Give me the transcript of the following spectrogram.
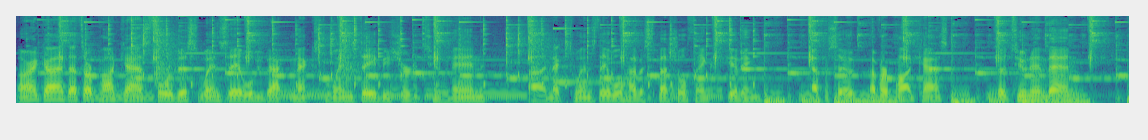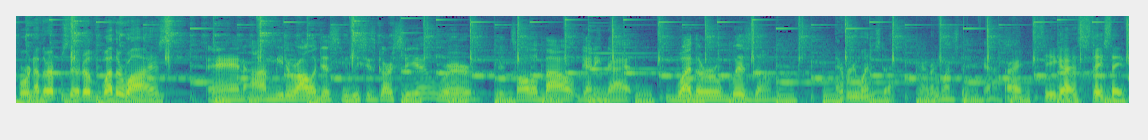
All right, guys, that's our podcast for this Wednesday. We'll be back next Wednesday. Be sure to tune in. Uh, next Wednesday, we'll have a special Thanksgiving episode of our podcast. So tune in then for another episode of Weatherwise. And I'm meteorologist Ulysses Garcia, where it's all about getting that weather wisdom every Wednesday. every Wednesday. Yeah. All right, see you guys. Stay safe.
